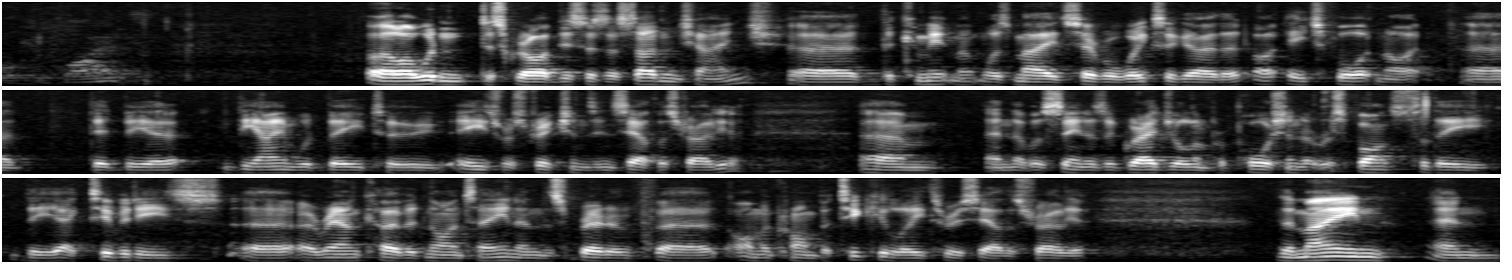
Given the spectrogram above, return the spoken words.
or compliance? Well, I wouldn't describe this as a sudden change. Uh, the commitment was made several weeks ago that uh, each fortnight uh, there'd be a, the aim would be to ease restrictions in South Australia, um, and that was seen as a gradual and proportionate response to the, the activities uh, around COVID-19 and the spread of uh, Omicron, particularly through South Australia. The main and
